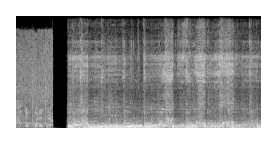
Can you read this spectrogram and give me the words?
Thank you.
